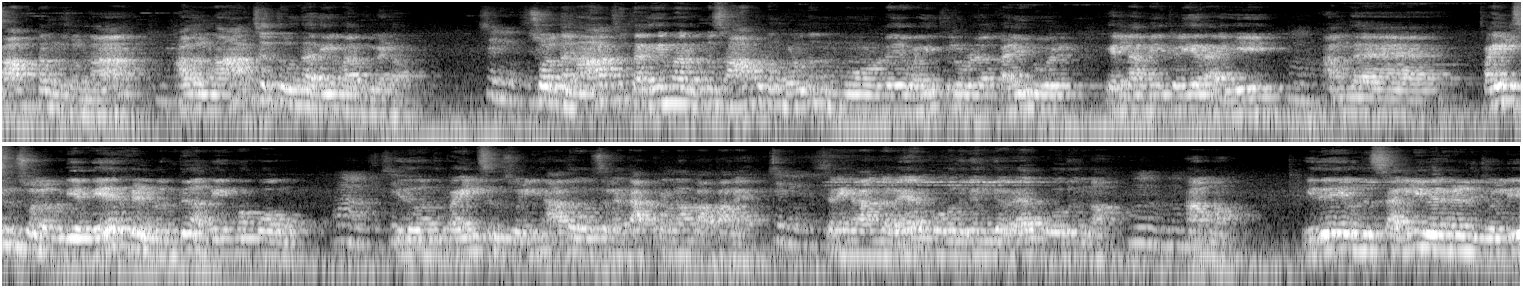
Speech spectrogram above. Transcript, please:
சாப்பிட்டோம்னு சொன்னா அது நார்ச்சத்து வந்து அதிகமா இருக்கு மேடம் ஸோ இந்த நார்ச்சத்து அதிகமா இருக்கும்போது சாப்பிடும் பொழுது நம்மளுடைய வயிற்றில் உள்ள கழிவுகள் எல்லாமே கிளியர் ஆகி. அந்த ஃபைல்ஸ்னு சொல்லக்கூடிய வேர்கள் வந்து அதிகமாக போகும். இது வந்து ஃபைல்ஸ்னு சொல்லி அதை ஒரு சில டாக்டர்லாம் பார்ப்பாங்க. சரிங்க சார். சரிங்களா? அங்கே வேற போகுதுங்க இங்கே வேற போகுதுன்னா. ம் ம். ஆமா. இதே வந்து சல்லி வேர்கள்னு சொல்லி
